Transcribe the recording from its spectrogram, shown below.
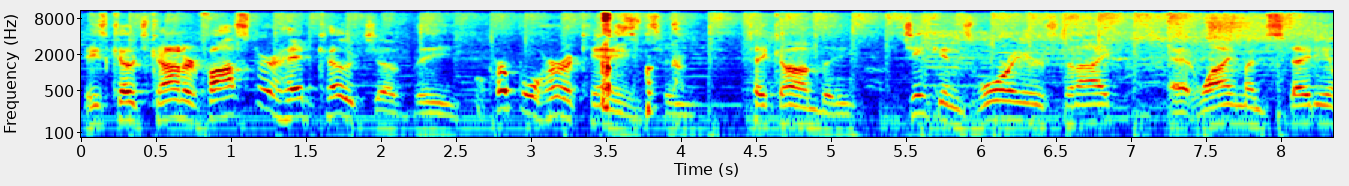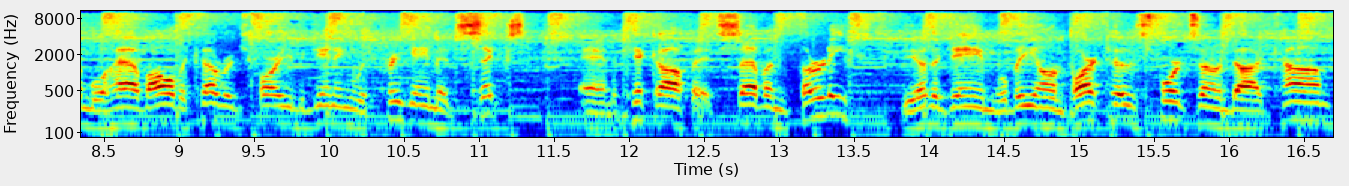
He's Coach Conor Foster, head coach of the Purple Hurricanes, who take on the Jenkins Warriors tonight at Weinman Stadium. We'll have all the coverage for you beginning with pregame at 6 and kickoff at 7.30. The other game will be on BartowSportsZone.com.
